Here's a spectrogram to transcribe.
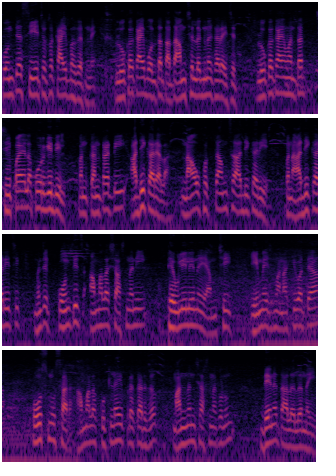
कोणत्या सी एच ओचं काय बघत नाही. लोक काय बोलतात आता आमचे लग्न करायचे लोक काय म्हणतात शिपायाला पोरगी देईल. पण कंत्राटी अधिकाऱ्याला. नाव फक्त आमचं अधिकारी आहे. पण अधिकारीची म्हणजे कोणतीच आम्हाला शासनाने ठेवलेली नाही. आमची इमेज म्हणा किंवा त्या पोस्टनुसार आम्हाला कुठल्याही प्रकारचं मानधन शासनाकडून देण्यात आलेलं नाही.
